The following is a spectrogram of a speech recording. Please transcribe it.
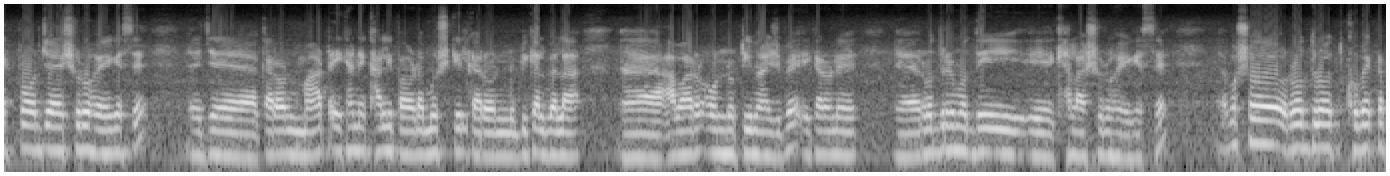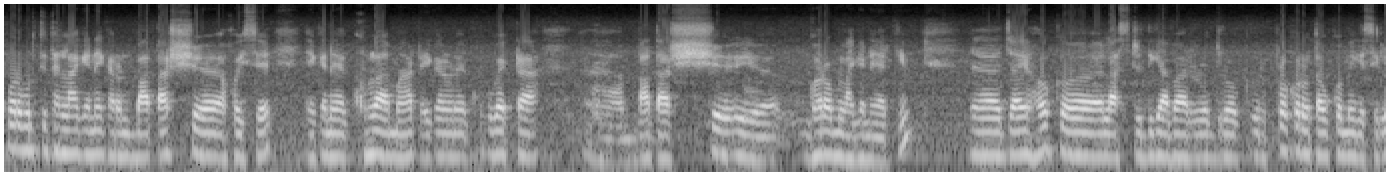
এক পর্যায়ে শুরু হয়ে গেছে। যে, কারণ মাঠ এখানে খালি পাওয়াটা মুশকিল, কারণ বিকালবেলা আবার অন্য টিম আসবে। এই কারণে রৌদ্রের মধ্যেই খেলা শুরু হয়ে গেছে। অবশ্য রৌদ্র খুব একটা পরবর্তীতে লাগে না কারণ বাতাস হয়েছে এখানে খোলা মাঠ, এই কারণে খুব একটা বাতাস গরম লাগে না আর কি যাই হোক লাস্টের দিকে আবার রৌদ্র প্রখরতাও কমে গেছিল।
